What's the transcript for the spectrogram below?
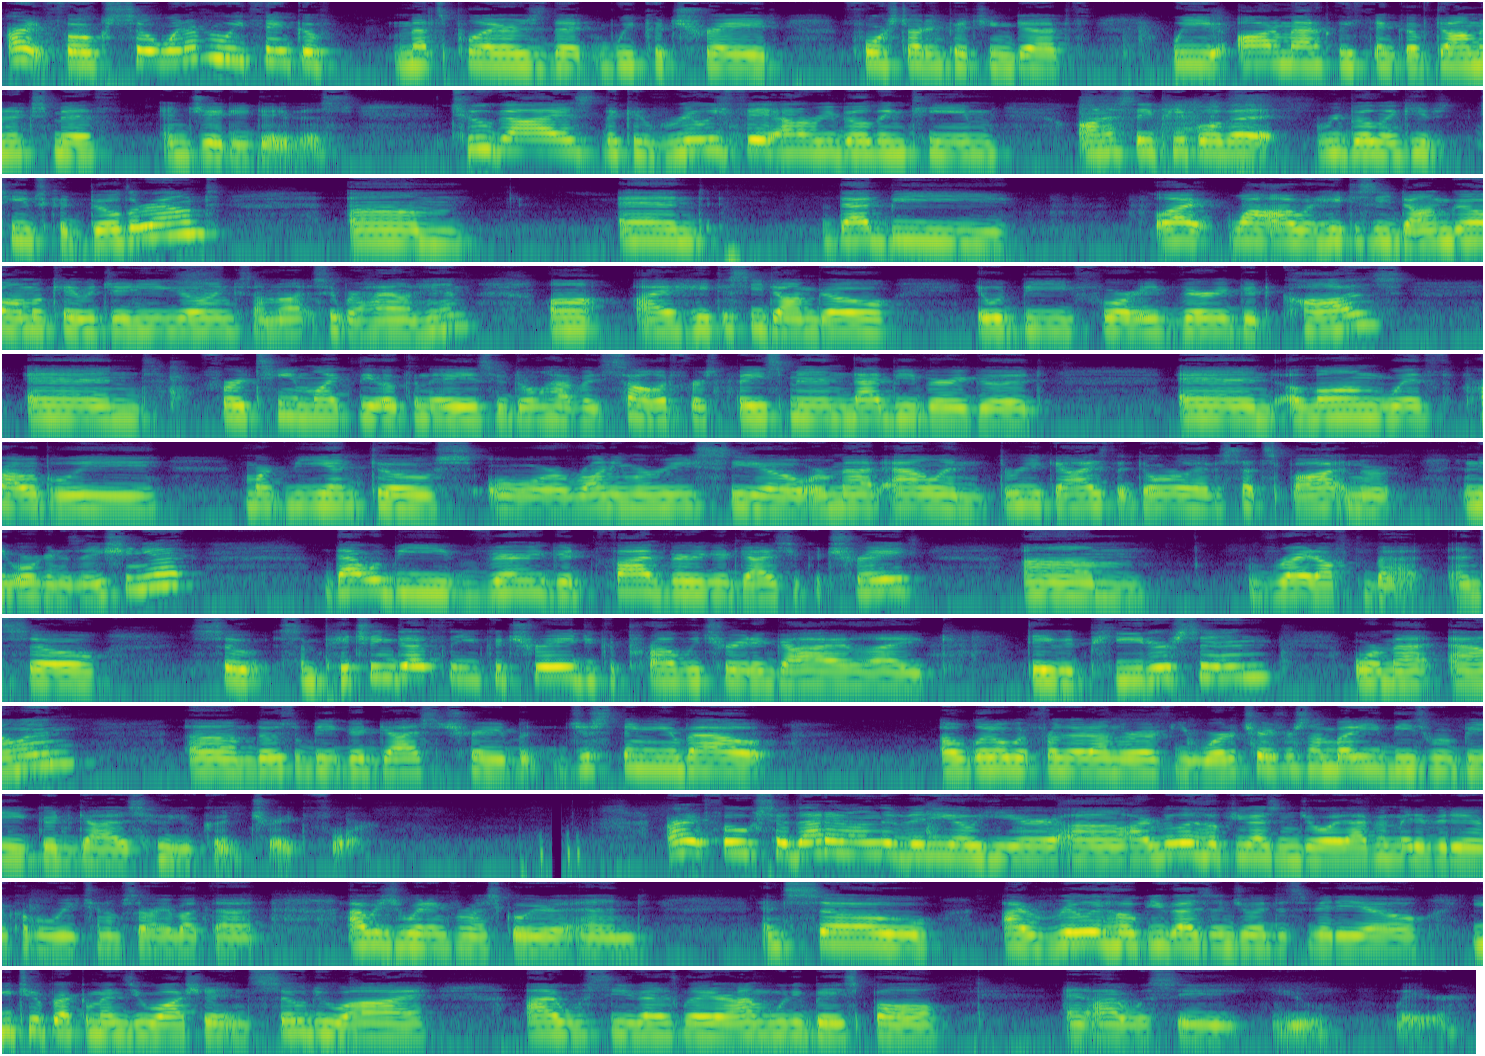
All right, folks. So whenever we think of Mets players that we could trade for starting pitching depth, we automatically think of Dominic Smith and JD Davis. Two guys that could really fit on a rebuilding team. Honestly, people that rebuilding teams could build around. Um, and that'd be like while I would hate to see Dom go, I'm okay with JD going because I'm not super high on him. Uh, I hate to see Dom go. It would be for a very good cause, and for a team like the Oakland A's who don't have a solid first baseman, that'd be very good. And along with probably Mark Vientos or Ronny Mauricio or Matt Allan, three guys that don't really have a set spot in the in the organization yet. That would be very good. Five very good guys you could trade. Um, right off the bat. And so, so some pitching depth that you could trade. You could probably trade a guy like David Peterson or Matt Allan. Um, those would be good guys to trade. But just thinking about a little bit further down the road, if you were to trade for somebody, these would be good guys who you could trade for. Alright folks, so that on the video here. Uh, I really hope you guys enjoyed. I haven't made a video in a couple weeks and I'm sorry about that. I was just waiting for my school year to end. And so, I really hope you guys enjoyed this video. YouTube recommends you watch it, and so do I. I will see you guys later. I'm Woody Baseball, and I will see you later.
